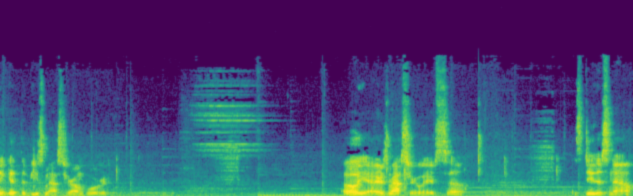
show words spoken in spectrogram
to get the Beastmaster on board. Oh yeah, there's Master Wave, so let's do this now.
